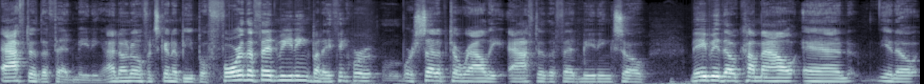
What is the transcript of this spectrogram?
after the Fed meeting. I don't know if it's going to be before the Fed meeting, but I think we're we're set up to rally after the Fed meeting. So maybe they'll come out and you know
